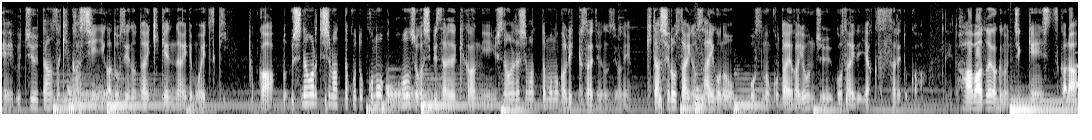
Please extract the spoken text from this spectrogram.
えー宇宙探査機カッシーニが土星の大気圏内で燃え尽きとか、失われてしまったこと、この本書が執筆された期間に失われてしまったものが列挙されてるんですよね。北白祭の最後のオスの個体が45歳で虐殺されとか、えーとハーバード大学の実験室から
